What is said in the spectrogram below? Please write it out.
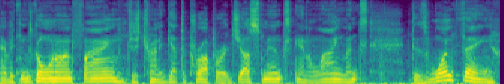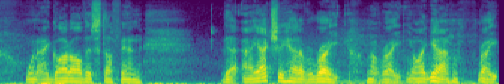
everything's going on fine. Just trying to get the proper adjustments and alignments. There's one thing when I got all this stuff in that I actually had a right, not right, you know, yeah, right.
